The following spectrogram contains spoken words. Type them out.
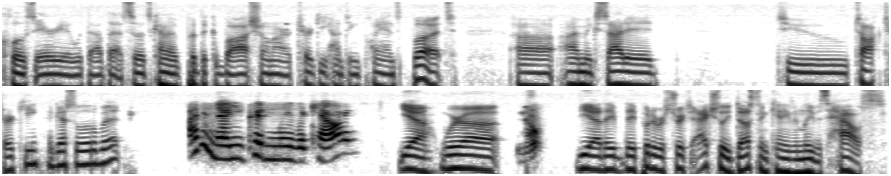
close area without that. So it's kind of put the kibosh on our turkey hunting plans. But uh, I'm excited to talk turkey, I guess, a little bit. I didn't know you couldn't leave the county. Yeah, we're uh Nope. yeah, they they put a restriction. Actually, Dustin can't even leave his house.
